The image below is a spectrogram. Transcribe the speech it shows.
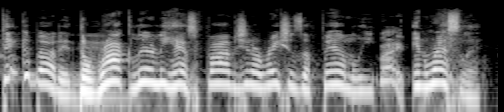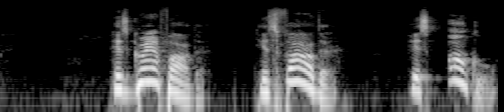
Think about it. The Rock literally has five generations of family Right. in wrestling. His grandfather, his father, his uncle,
